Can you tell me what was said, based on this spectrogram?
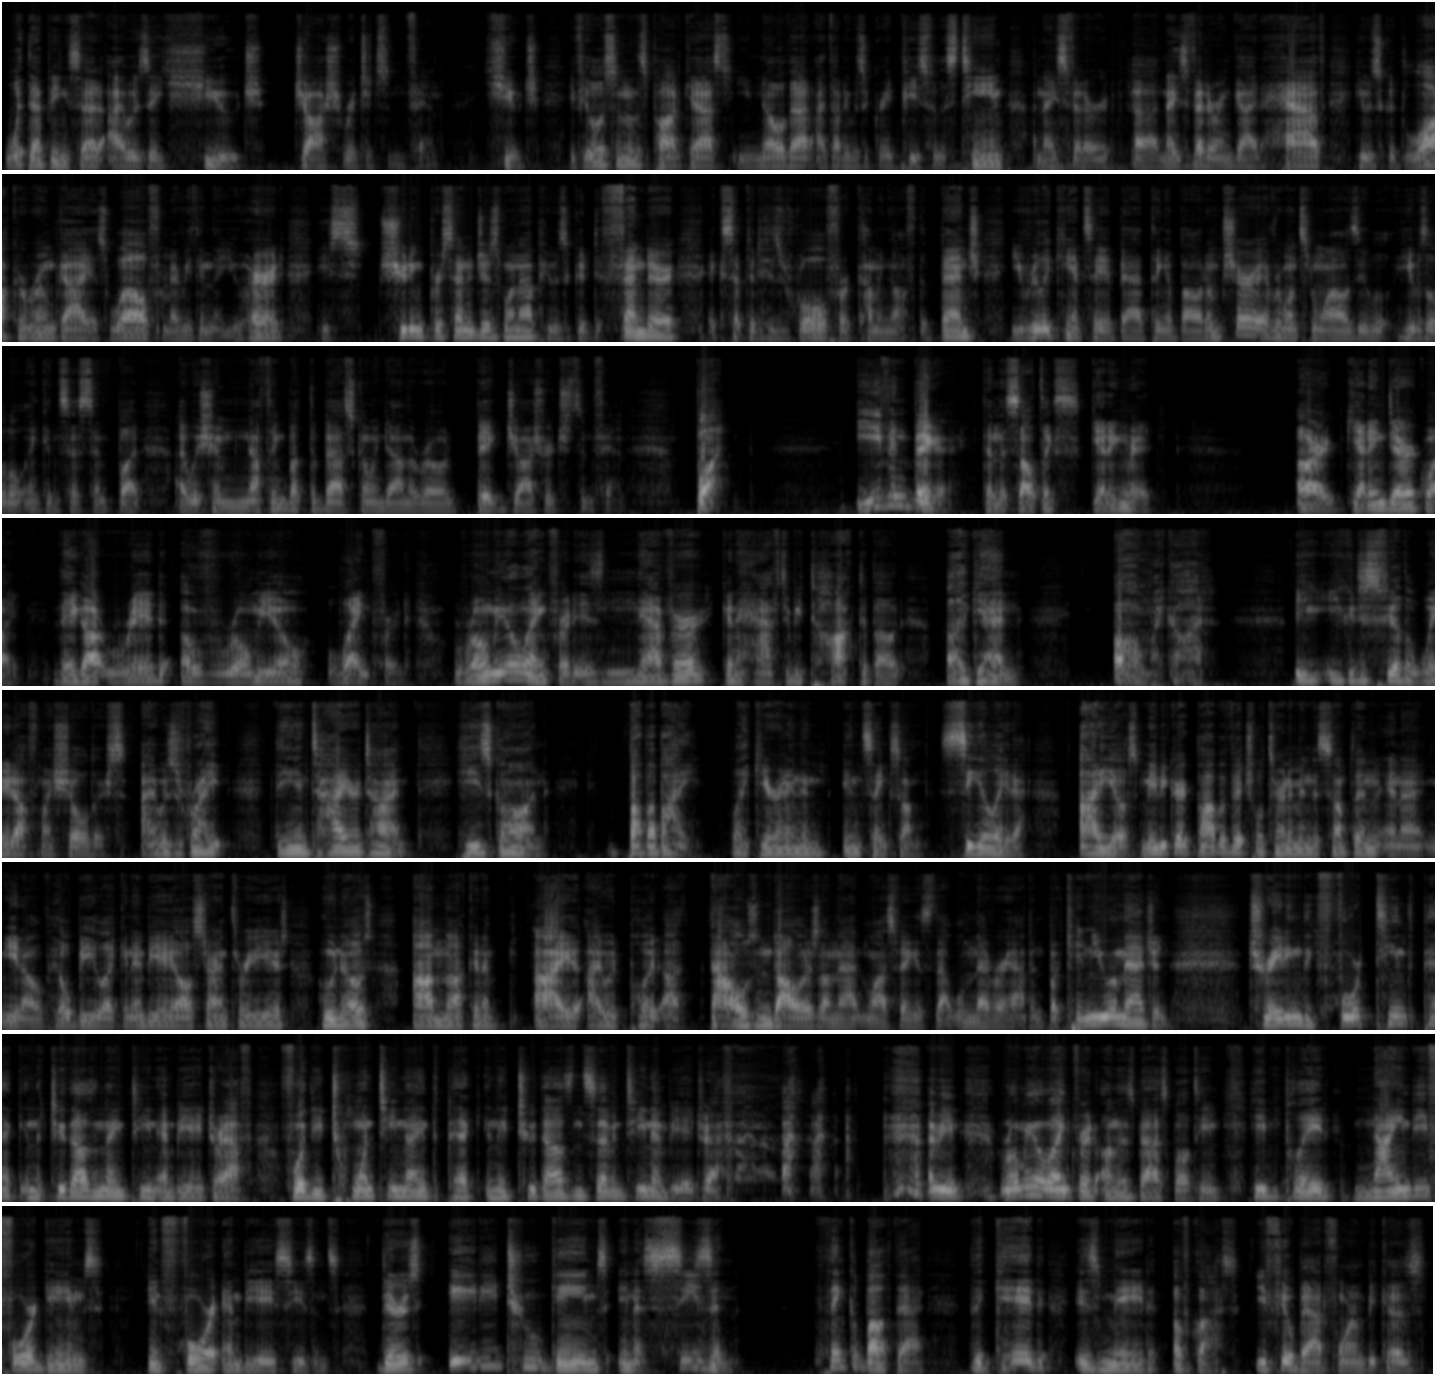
With that being said, I was a huge Josh Richardson fan. Huge. If you listen to this podcast, you know that I thought he was a great piece for this team, a nice veteran, uh, nice veteran guy to have. He was a good locker room guy as well, from everything that you heard. His shooting percentages went up. He was a good defender. Accepted his role for coming off the bench. You really can't say a bad thing about him. Sure, every once in a while he was a little inconsistent, but I wish him nothing but the best going down the road. Big Josh Richardson fan. But even bigger than the Celtics getting rid are getting Derrick White. They got rid of Romeo Langford. Romeo Langford is never going to have to be talked about again. Oh my God. You, you could just feel the weight off my shoulders. I was right the entire time. He's gone. Bye bye bye. Like you're in an NSYNC song. See you later. Adios. Maybe Gregg Popovich will turn him into something, and I, you know, he'll be like an NBA All Star in three years. Who knows? I'm not gonna. I I would put a thousand dollars on that in Las Vegas. That will never happen. But can you imagine trading the 14th pick in the 2019 NBA draft for the 29th pick in the 2017 NBA draft? I mean, Romeo Langford on this basketball team, he played 94 games in four NBA seasons. There's 82 games in a season. Think about that. The kid is made of glass. You feel bad for him because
